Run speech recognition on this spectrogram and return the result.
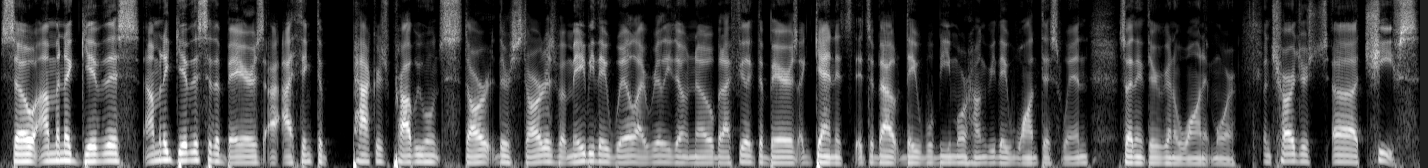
So I'm gonna give this. I'm gonna give this to the Bears. I, I think the Packers probably won't start their starters, but maybe they will. I really don't know, but I feel like the Bears again, it's it's about they will be more hungry. They want this win, so I think they're gonna want it more. And Chargers, uh, Chiefs,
